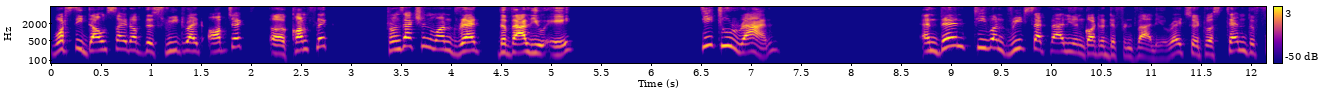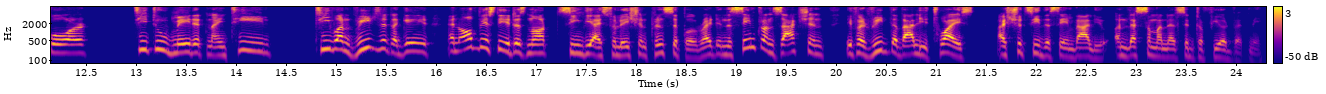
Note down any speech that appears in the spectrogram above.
what's the downside of this read-write object uh, conflict? Transaction one read the value A, T2 ran, and then T1 reached that value and got a different value, right? So it was 10 before, T2 made it 19, T1 reads it again, and obviously it is not seeing the isolation principle, right? In the same transaction, if I read the value twice, I should see the same value unless someone else interfered with me.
